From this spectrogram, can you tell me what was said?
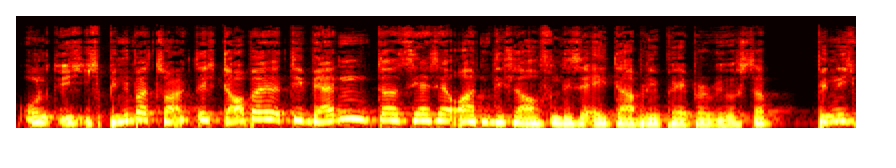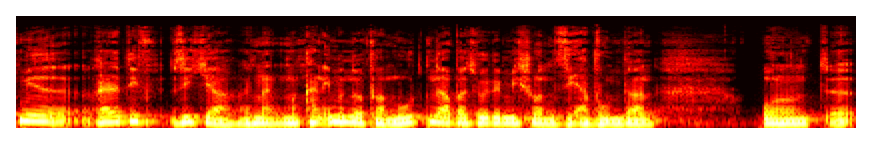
Und ich, ich bin überzeugt, ich glaube, die werden da sehr, sehr ordentlich laufen, diese AW Pay-Per-Views. Da bin ich mir relativ sicher. Ich meine, man kann immer nur vermuten, aber es würde mich schon sehr wundern. Und äh,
